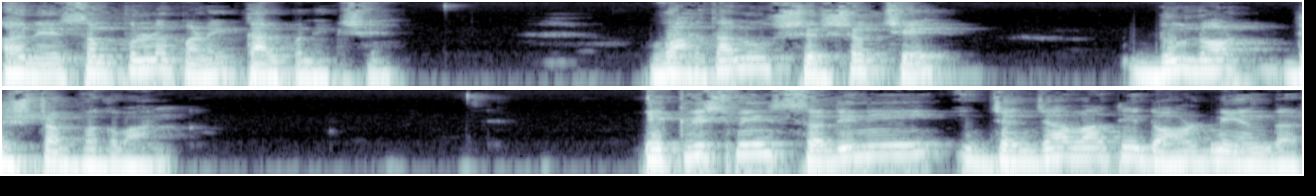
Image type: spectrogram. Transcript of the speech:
અને સંપૂર્ણપણે કાલ્પનિક છે. વાર્તાનું શીર્ષક છે ડુ નોટ ડિસ્ટર્બ ભગવાન. એકવીસમી સદીની જંજાવાતી દોડની અંદર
